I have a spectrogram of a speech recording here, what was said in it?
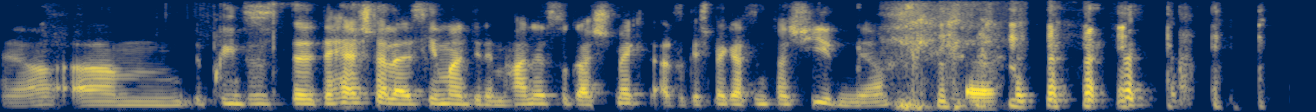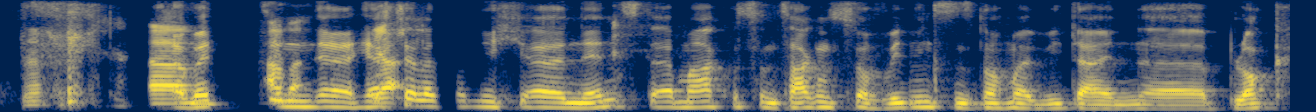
Ja. Ähm, übrigens, der, der Hersteller ist jemand, der dem Hannes sogar schmeckt. Also Geschmäcker sind verschieden. Ja. Ne? Ähm, wenn du den äh, Hersteller ja. nicht äh, nennst, äh, Markus, dann sag uns doch wenigstens nochmal, wie dein äh, Blog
